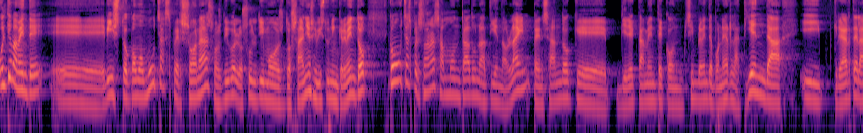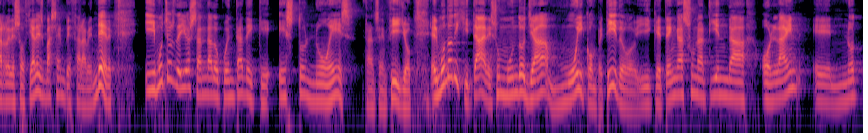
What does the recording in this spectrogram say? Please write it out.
Últimamente eh, he visto como muchas personas, os digo en los últimos dos años, he visto un incremento, como muchas personas han montado una tienda online pensando que directamente con simplemente poner la tienda y crearte las redes sociales vas a empezar a vender. Y muchos de ellos se han dado cuenta de que esto no es tan sencillo. El mundo digital es un mundo ya muy competido y que tengas una tienda online eh, no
